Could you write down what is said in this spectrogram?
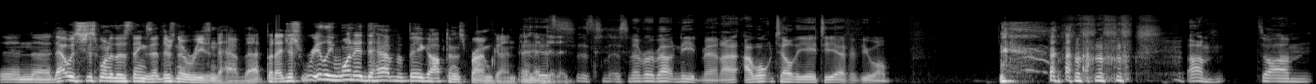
And uh, that was just one of those things that there's no reason to have that, but I just really wanted to have a big Optimus Prime gun, and I did it. it's, it's it's never about need, man. I, I won't tell the ATF if you won't. um. So um.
